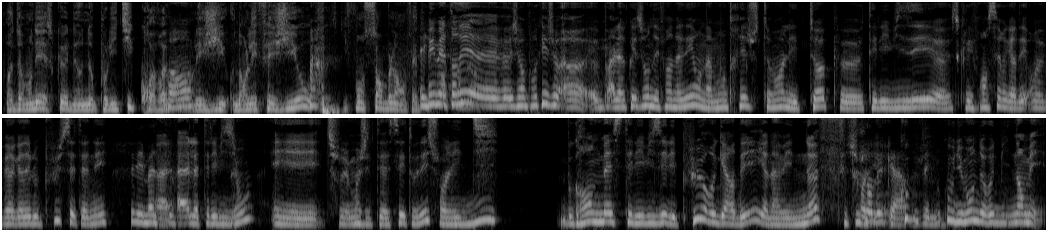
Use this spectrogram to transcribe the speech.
Pour se demander est-ce que nos, nos politiques croient vraiment Bon. dans les JO, dans l'effet JO ou est-ce qu'ils font semblant en fait? Oui, mais attendez, euh, Jean Pourquet, je- euh, à l'occasion des fins d'année, on a montré justement les tops euh, télévisés, euh, ce que les Français regardaient, on avait regardé le plus cette année à, la télévision. Et sur- moi, j'étais assez étonnée. Sur les dix grandes messes télévisées les plus regardées, il y en avait neuf sur toujours les le cas, Coupe, Coupe du Monde de rugby. Non, mais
